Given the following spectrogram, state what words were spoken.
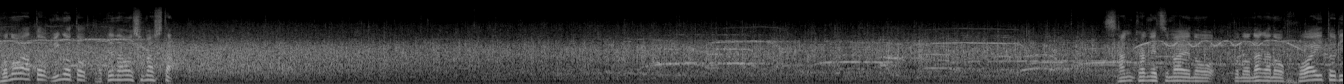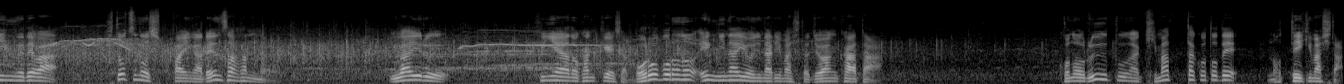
その後見事立て直しました。3ヶ月前のこの長野ホワイトリングでは一つの失敗が連鎖反応。いわゆるフィギュアの関係者ボロボロの演技内容になりましたジョアン・カーター。このループが決まったことで乗っていきました。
